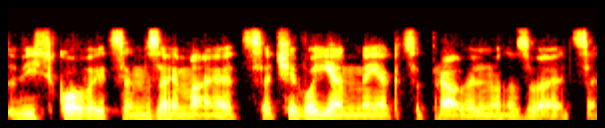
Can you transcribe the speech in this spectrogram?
військовий цим займається, чи воєнний, як це правильно називається.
